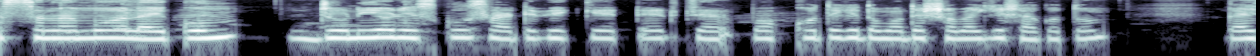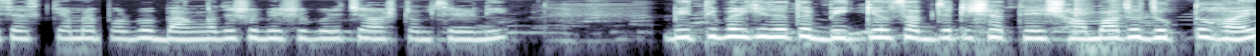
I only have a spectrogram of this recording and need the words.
আসসালামু আলাইকুম। জুনিয়র স্কুল সার্টিফিকেটের পক্ষ থেকে তোমাদের সবাইকে স্বাগতম। গাইস আজকে আমরা পড়ব বাংলাদেশ ও বিশ্ব পরিচয় অষ্টম শ্রেণি। বৃত্তি পরীক্ষা যাতে বিজ্ঞান সাবজেক্টের সাথে সমাজও যুক্ত হয়,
